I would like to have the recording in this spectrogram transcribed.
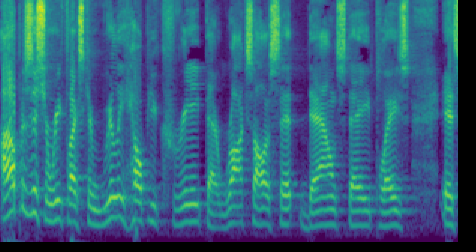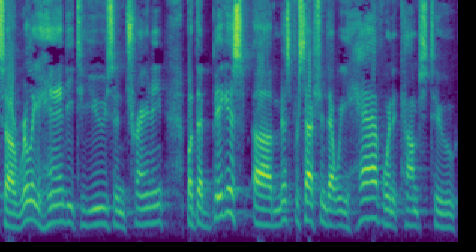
opposition reflex can really help you create that rock solid sit, down, stay, place. It's uh, really handy to use in training. But the biggest uh, misperception that we have when it comes to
